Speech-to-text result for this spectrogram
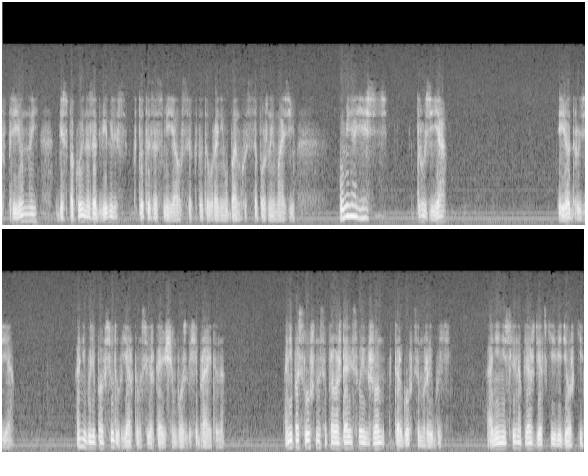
в приемной беспокойно задвигались, кто-то засмеялся, кто-то уронил банку с сапожной мазью. «У меня есть друзья. Ее друзья. Они были повсюду в ярком сверкающем воздухе Брайтона. Они послушно сопровождали своих жен к торговцам рыбой. Они несли на пляж детские ведерки.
